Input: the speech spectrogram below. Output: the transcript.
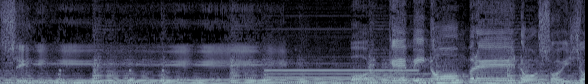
Sí. Porque mi nombre no soy yo.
